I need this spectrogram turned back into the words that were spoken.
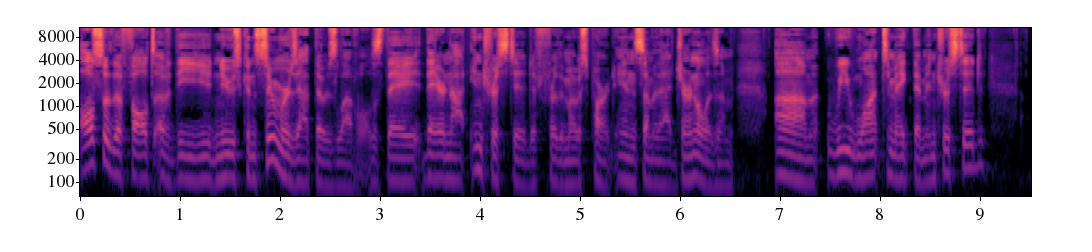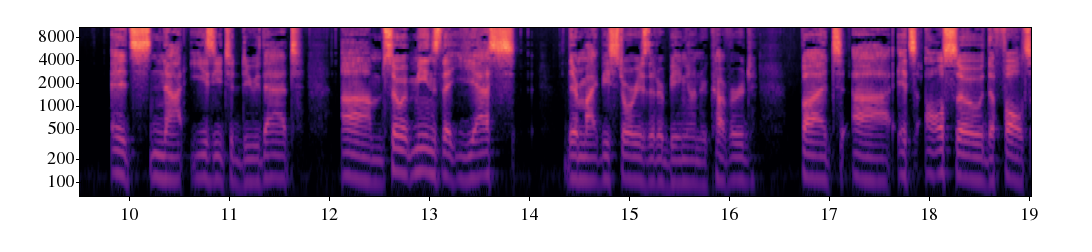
also the fault of the news consumers at those levels. They they are not interested for the most part in some of that journalism. Um, we want to make them interested it's not easy to do that. Um, so it means that yes, there might be stories that are being uncovered, but uh, it's also the fault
